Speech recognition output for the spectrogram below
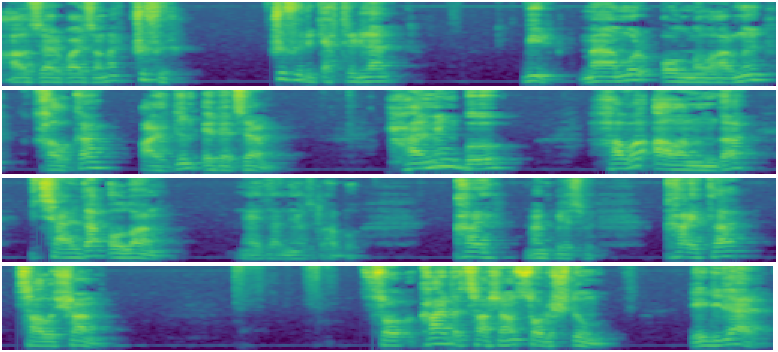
Azərbaycana küfür, küfür gətirilən bir məmur olmalarını xalqa aydın edəcəm həmin bu hava alanında içəridə olan nəydə nə yazıb bu? Kay, mən bilirəm, kayta çalışan so, kayda çalışanı soruşdum. Dedilər,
